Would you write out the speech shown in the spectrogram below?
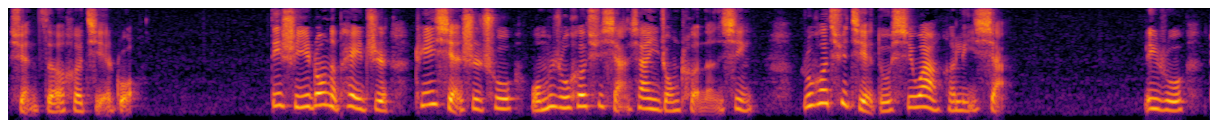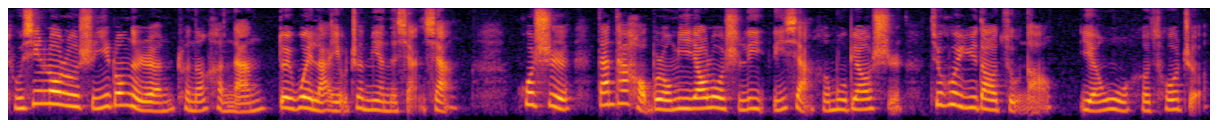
选择和结果。第十一宫的配置可以显示出我们如何去想象一种可能性，如何去解读希望和理想。例如，土星落入十一宫的人可能很难对未来有正面的想象，或是当他好不容易要落实理理想和目标时，就会遇到阻挠、延误和挫折。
